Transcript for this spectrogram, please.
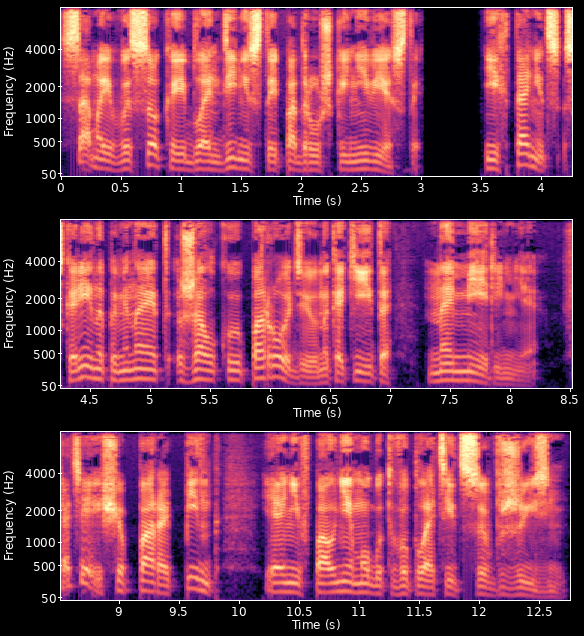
самой высокой и блондинистой подружкой невесты. Их танец скорее напоминает жалкую пародию на какие-то намерения, хотя еще пара пинт, и они вполне могут воплотиться в жизнь.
